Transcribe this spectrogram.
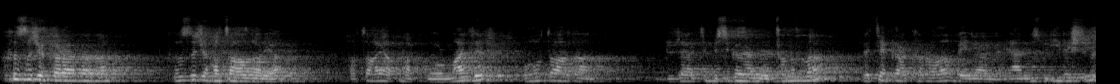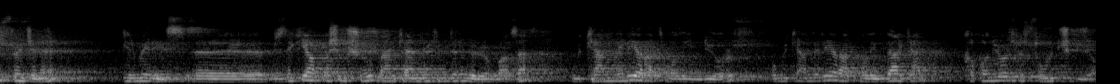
Hızlıca kararlar al, hızlıca hatalar yap. Hata yapmak normaldir. O hatadan düzeltilmesi görenleri tanımla ve tekrar karar al ve ilerle. Yani biz bu iyileştirme sürecine girmeliyiz. Ee, bizdeki yaklaşım şu, ben kendi ekibimde görüyorum bazen. Mükemmeli yaratmalıyım diyoruz. O mükemmeli yaratmalıyım derken kapanıyoruz ve sonuç çıkmıyor.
